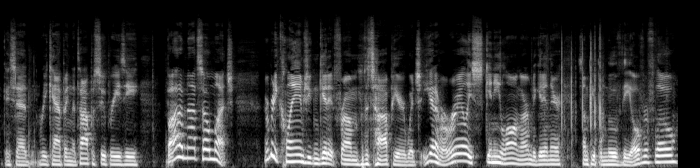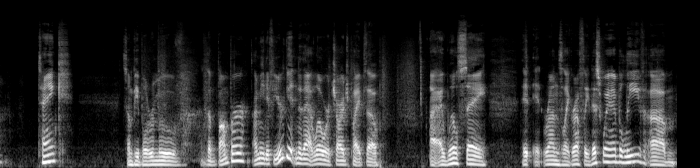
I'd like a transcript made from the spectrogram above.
Like I said, recapping, the top was super easy. Bottom, not so much. Everybody claims you can get it from the top here, which you gotta have a really skinny long arm to get in there. Some people move the overflow tank. Some people remove the bumper. I mean, if you're getting to that lower charge pipe though, I, I will say it, it runs like roughly this way, I believe. Um,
